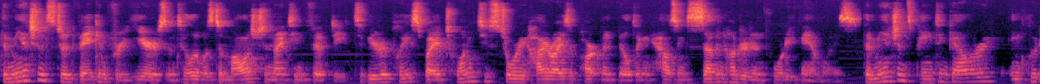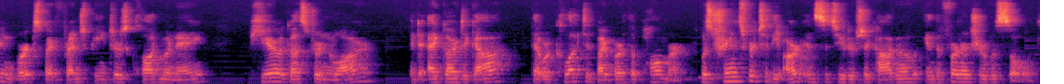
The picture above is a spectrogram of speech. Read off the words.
The mansion stood vacant for years until it was demolished in 1950 to be replaced by a 22 story high rise apartment building housing 740 families. The mansion's painting gallery, including works by French painters Claude Monet, Pierre Auguste Renoir, and Edgar Degas, that were collected by Bertha Palmer, was transferred to the Art Institute of Chicago and the furniture was sold.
